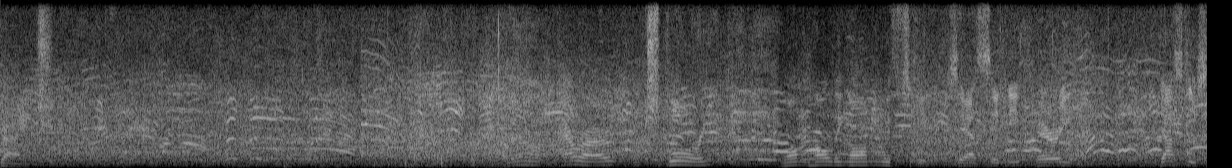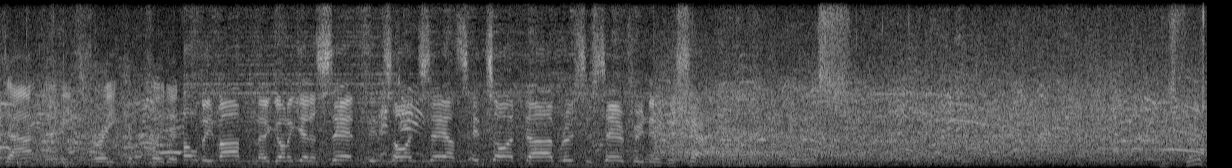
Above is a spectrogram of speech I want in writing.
change. Well, Arrow exploring. Wong holding on with South Sydney. Very dusty start. Only three completed. Hold him up and they're going to get a set inside South, inside uh, Roosters territory now. The shot. Gillis. His first.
